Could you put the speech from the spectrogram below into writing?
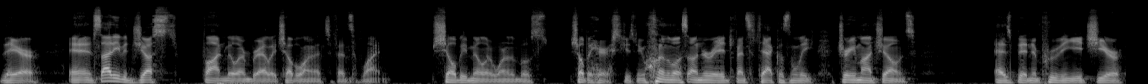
there. And it's not even just Von Miller and Bradley Chubb along that defensive line. Shelby Miller, one of the most Shelby Harris, excuse me, one of the most underrated defensive tackles in the league. Dre'Mont Jones has been improving each year,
